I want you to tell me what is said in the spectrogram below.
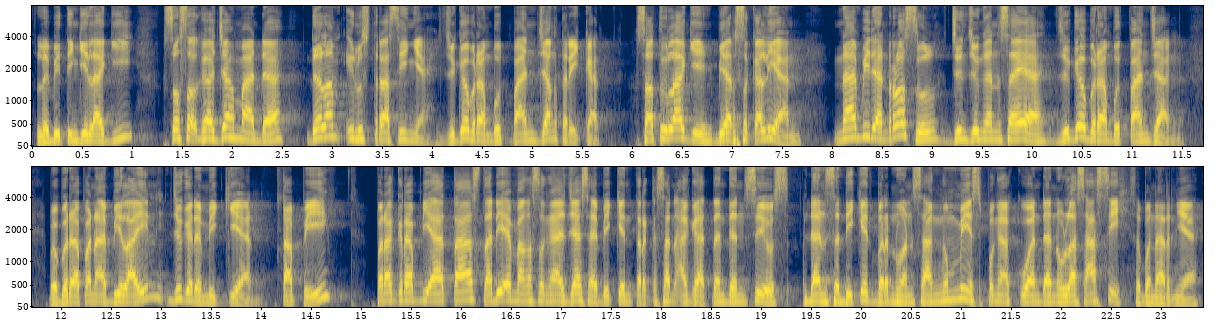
Lebih tinggi lagi, sosok Gajah Mada dalam ilustrasinya juga berambut panjang terikat. Satu lagi, biar sekalian, Nabi dan Rasul junjungan saya juga berambut panjang. Beberapa nabi lain juga demikian. Tapi, paragraf di atas tadi emang sengaja saya bikin terkesan agak tendensius dan sedikit bernuansa ngemis pengakuan dan ulas asih sebenarnya.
